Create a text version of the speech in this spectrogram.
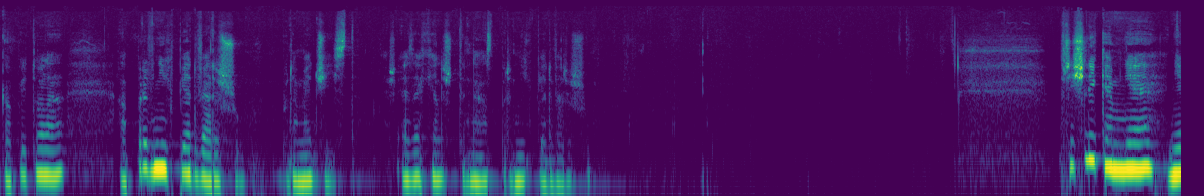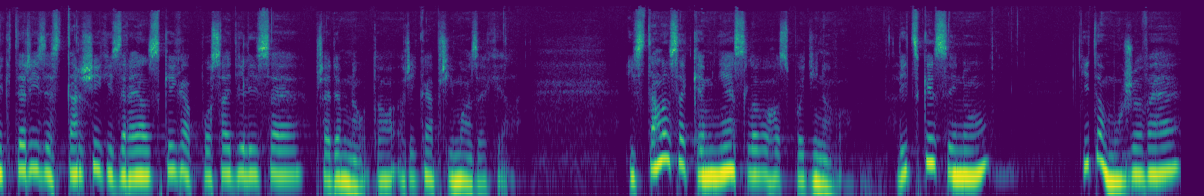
kapitola a prvních pět veršů budeme číst. Ezechiel 14, prvních pět veršů. Přišli ke mně někteří ze starších izraelských a posadili se přede mnou. To říká přímo Ezechiel. I stalo se ke mně slovo hospodinovo. Lidské synu, tito mužové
